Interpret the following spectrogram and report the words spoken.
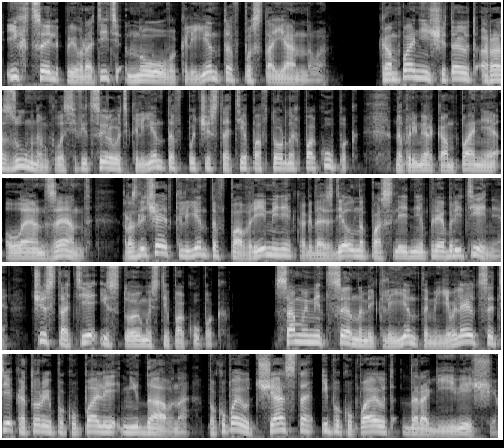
Их цель — превратить нового клиента в постоянного. Компании считают разумным классифицировать клиентов по частоте повторных покупок. Например, компания Land's End различает клиентов по времени, когда сделано последнее приобретение, частоте и стоимости покупок. Самыми ценными клиентами являются те, которые покупали недавно, покупают часто и покупают дорогие вещи.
